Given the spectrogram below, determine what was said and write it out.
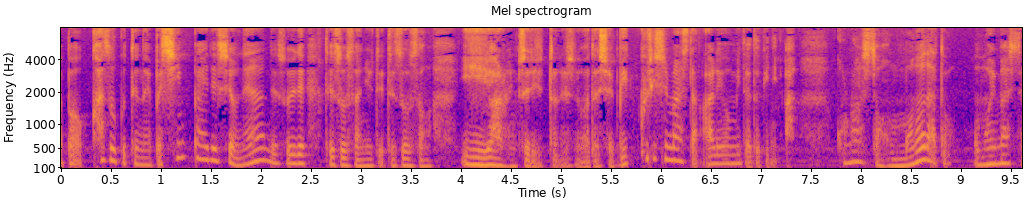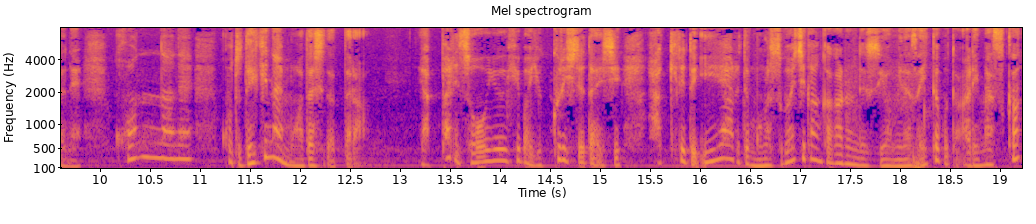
やっぱ家族っていうのはやっぱ心配ですよね。でそれで哲夫さんに言って哲夫さんが ER に連れて行ったんですね。私はびっくりしました。あれを見た時にあこの人本物だと思いましたね。こんなねことできないもん私だったら。やっぱりそういう日はゆっくりしてたいしはっきり言って ER ってものすごい時間かかるんですよ。皆さん行ったことありますか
